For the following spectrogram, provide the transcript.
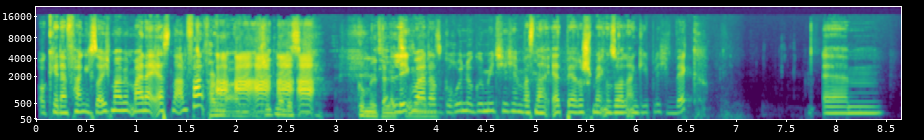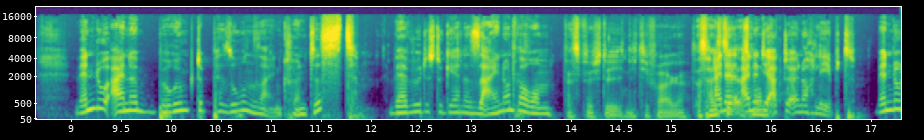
Okay, dann fange ich, soll ich mal mit meiner ersten anfangen? Fang mal an. Leg mal das Gummitier Da jetzt leg mal das grüne Gummitierchen, was nach Erdbeere schmecken soll, angeblich weg. Ähm, wenn du eine berühmte Person sein könntest, wer würdest du gerne sein und warum? Das verstehe ich nicht, die Frage. Das heißt ja Eine, eine, erstmal- die aktuell noch lebt. Wenn du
